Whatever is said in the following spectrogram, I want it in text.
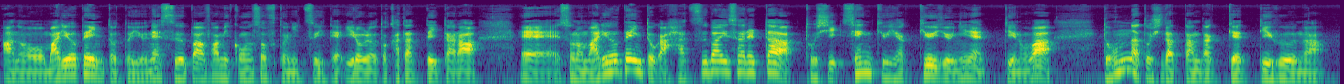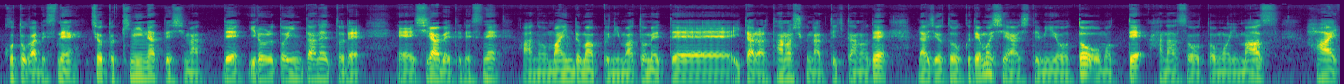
あの、マリオペイントというね、スーパーファミコンソフトについていろいろと語っていたら、えーそのマリオペイントが発売された年、1992年っていうのは、どんな年だったんだっけっていう風なことがですね、ちょっと気になってしまって、いろいろとインターネットで、えー調べてですね、あの、マインドマップにまとめていたら楽しくなってきたので、ラジオトークでもシェアしてみようと思って話そうと思います。はい。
